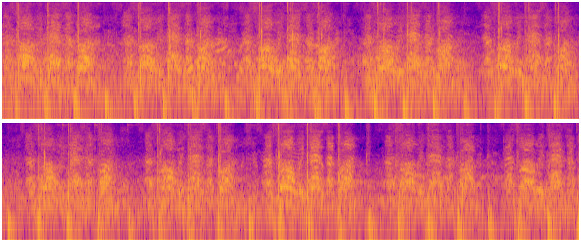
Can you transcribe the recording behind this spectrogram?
Скасовуйте закон! Скасовуйте закон!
